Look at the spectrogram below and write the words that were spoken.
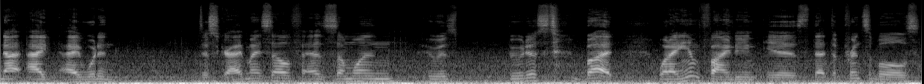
not I I wouldn't describe myself as someone who is Buddhist, but what I am finding is that the principles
